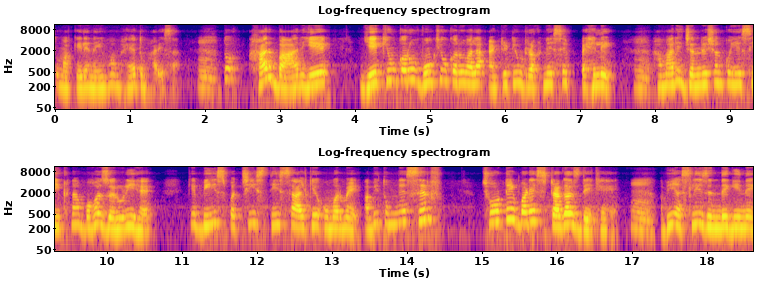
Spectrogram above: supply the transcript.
तुम अकेले नहीं हो हम है तुम्हारे साथ। हम्म। तो हर बार ये ये क्यों करूँ वो क्यों करूँ वाला एटीट्यूड रखने से पहले हमारी जनरेशन को ये सीखना बहुत ज़रूरी है कि 20, 25, 30 साल की उम्र में अभी तुमने सिर्फ़ छोटे बड़े स्ट्रगल्स देखे हैं। अभी असली ज़िंदगी ने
